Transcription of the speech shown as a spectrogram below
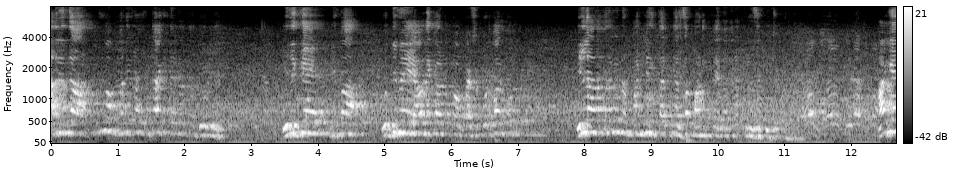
ಅದರಿಂದ ತುಂಬ ಮಲಿನ ಉಂಟಾಗಿದೆ ಅನ್ನೋಂಥ ದೂರಿದೆ. ಇದಕ್ಕೆ ನಿಮ್ಮ ಉದ್ದಿಮೆ ಯಾವುದೇ ಕಾರಣಕ್ಕೂ ಅವಕಾಶ ಕೊಡಬಾರ್ದು. ಇಲ್ಲ ಅಂತಂದ್ರೆ ನಮ್ಮ ಮಂಡಳಿ ತನ್ನ ಕೆಲಸ ಮಾಡುತ್ತೆ ಅನ್ನೋದನ್ನ ತಿಳಿಸಕ್ಕೆ ಹಾಗೆ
